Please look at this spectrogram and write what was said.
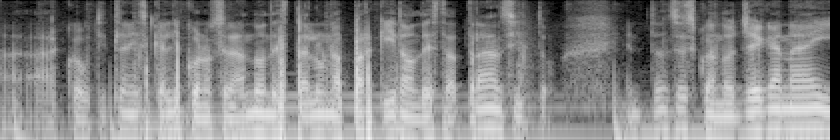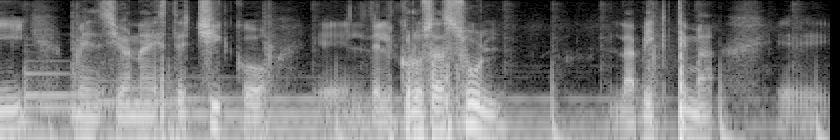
a Cuautitlán Izcalli conocerán dónde está Luna Park y dónde está Tránsito. Entonces cuando llegan ahí menciona a este chico, el del Cruz Azul, la víctima, eh,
